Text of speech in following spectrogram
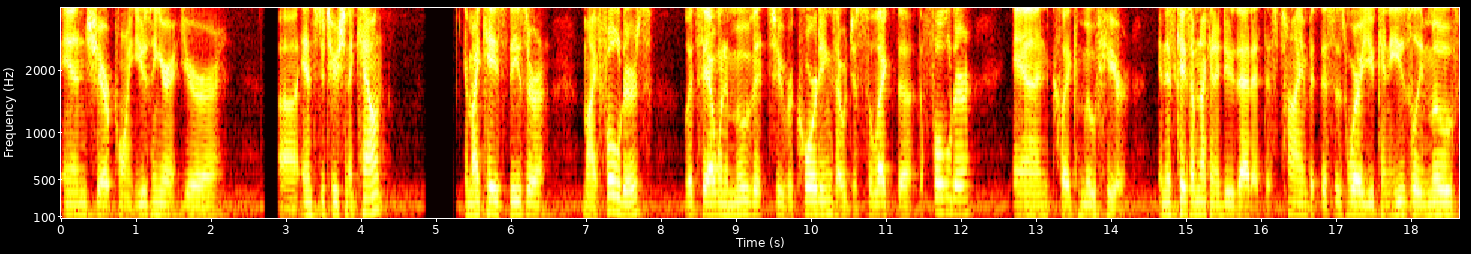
in SharePoint using your, your uh, institution account. In my case, these are my folders. Let's say I want to move it to recordings. I would just select the, the folder and click move here. In this case, I'm not going to do that at this time, but this is where you can easily move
